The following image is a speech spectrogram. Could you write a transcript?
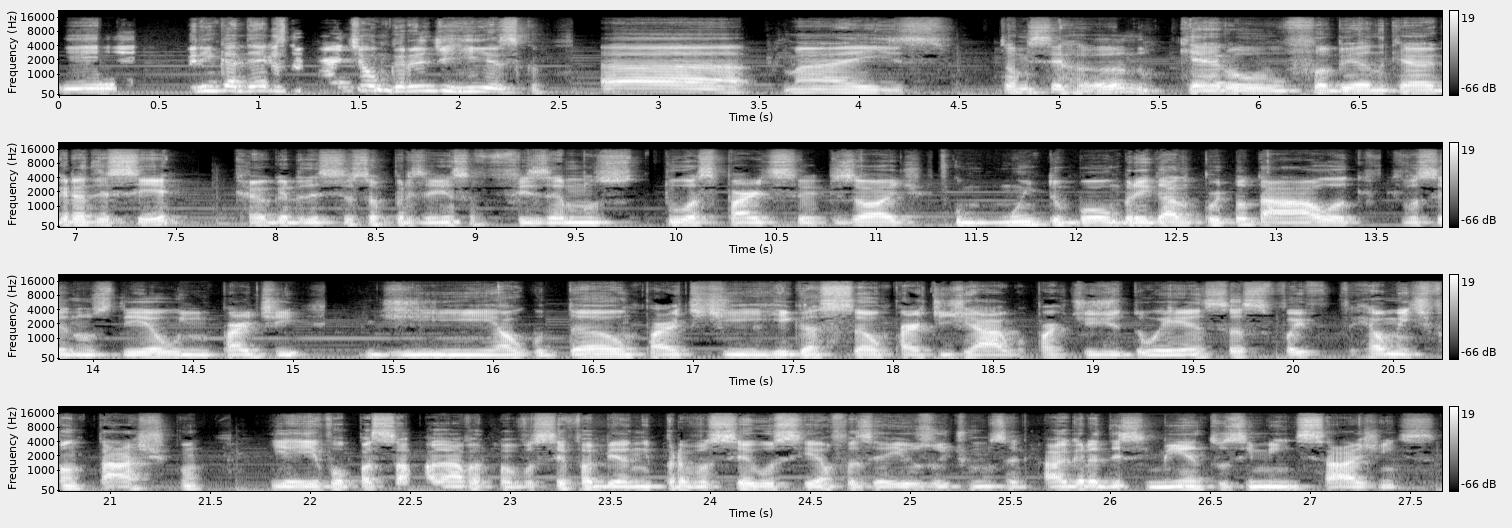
E brincadeiras da parte é um grande risco. Uh, mas estamos encerrando. Quero, Fabiano, quero agradecer. Quero agradecer a sua presença. Fizemos duas partes do seu episódio. Ficou muito bom. Obrigado por toda a aula que você nos deu em parte de algodão, parte de irrigação, parte de água, parte de doenças. Foi realmente fantástico. E aí vou passar a palavra para você, Fabiano, e para você, Luciano, fazer aí os últimos agradecimentos e mensagens.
